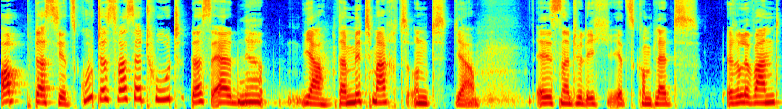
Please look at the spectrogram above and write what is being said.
Ob das jetzt gut ist, was er tut, dass er Ja. ja, da mitmacht und ja, ist natürlich jetzt komplett irrelevant,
